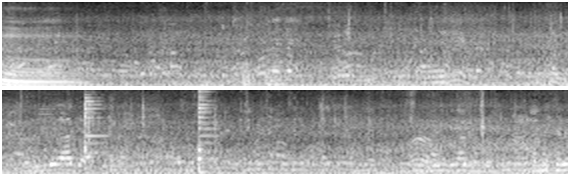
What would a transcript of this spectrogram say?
ਹੂੰ। ਚੱਲ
